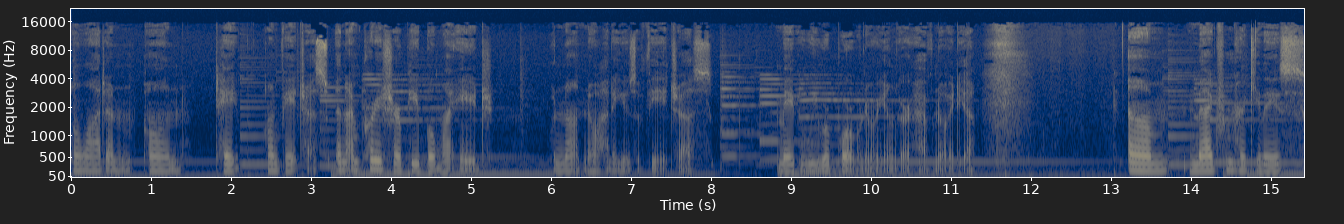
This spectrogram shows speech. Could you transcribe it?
Aladdin on tape on VHS, and I'm pretty sure people my age would not know how to use a VHS. Maybe we were poor when we were younger. I have no idea. Um, Meg from Hercules.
